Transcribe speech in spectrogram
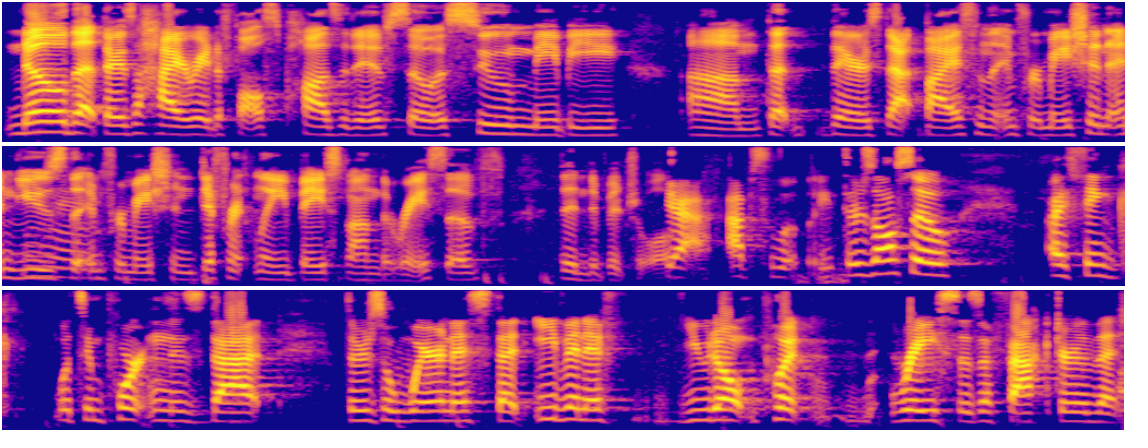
know that there's a high rate of false positives, so assume maybe um, that there's that bias in the information and use the Mhm. information differently based on the race of the individual. Yeah, absolutely. There's also, I think, what's important is that there's awareness that even if you don't put race as a factor, that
